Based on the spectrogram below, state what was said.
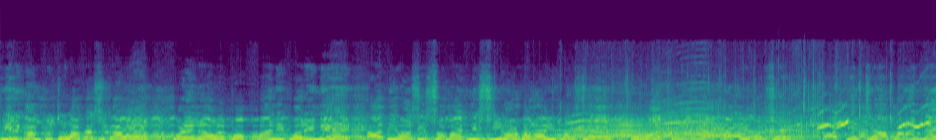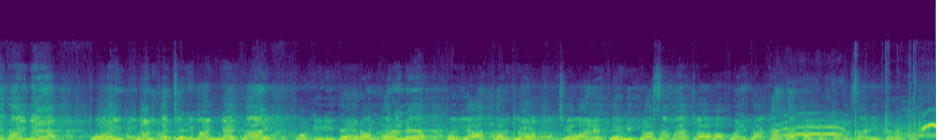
તીર કામઠું ચલાવતા શીખાવો, પણ એને હવે પપ્પાની પરીને આદિવાસી સમાજની સિંહણ બનાવવી પડશે. એ વાત તમારે યાદ રાખવી પડશે. બાકી જ્યાં પણ અન્યાય થાય ને કોઈ પણ કચેરીમાં અન્યાય થાય, ખોટી રીતે હેરાન કરે ને તો યાદ કરજો, જેવાને તેવી જ ભાષામાં જવાબ આપવાની તાકાત આ કલ્પેશભાઈને સારી રીતે રાખી.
